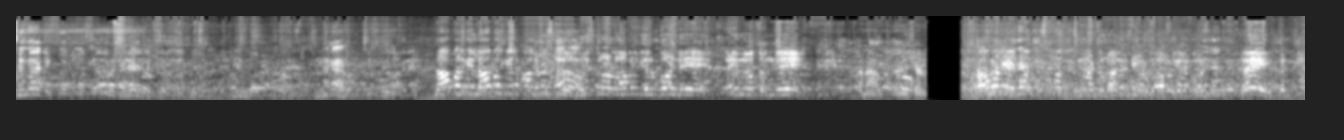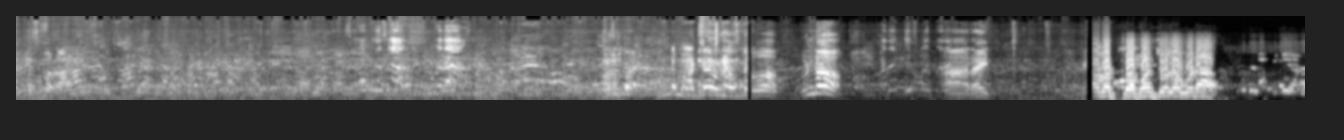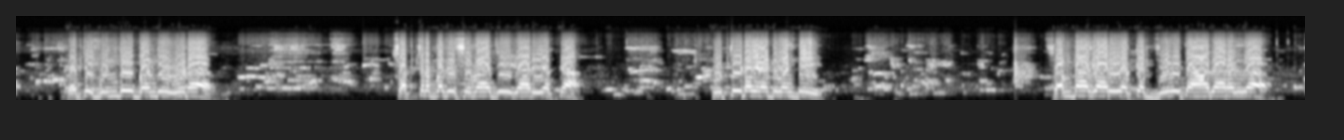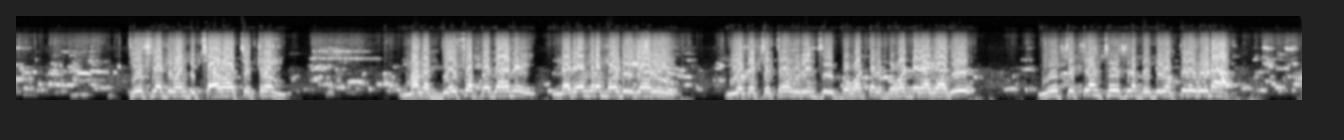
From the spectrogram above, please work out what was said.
శివాజీ ఫోటో లోపలికి లోపలికి వెళ్ళిపోతుంది లోపలికి వెళ్ళిపోండి. టైం అవుతుంది. లోపలికి తీసుకోరా? ఉండు రైట్. ప్రపంచంలో కూడా ప్రతి హిందూ బంధువు కూడా ఛత్రపతి శివాజీ గారి యొక్క పుత్రుడైనటువంటి శంభా గారి యొక్క జీవిత ఆధారంగా తీసినటువంటి చావా చిత్రం మన దేశ ప్రధాని నరేంద్ర మోడీ గారు ఈ యొక్క చిత్రం గురించి పొగట్టలు పొగట్టమే కాదు. ఈ చిత్రం చూసిన ప్రతి ఒక్కరు కూడా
